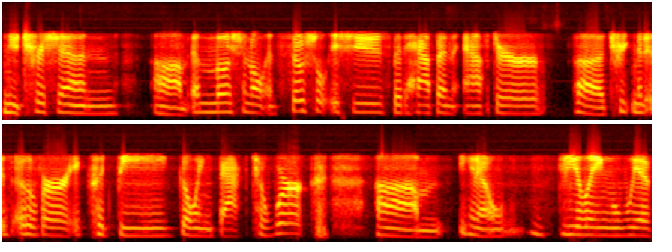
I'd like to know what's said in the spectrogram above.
nutrition, um, emotional and social issues that happen after uh, treatment is over. It could be going back to work, um, you know, dealing with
